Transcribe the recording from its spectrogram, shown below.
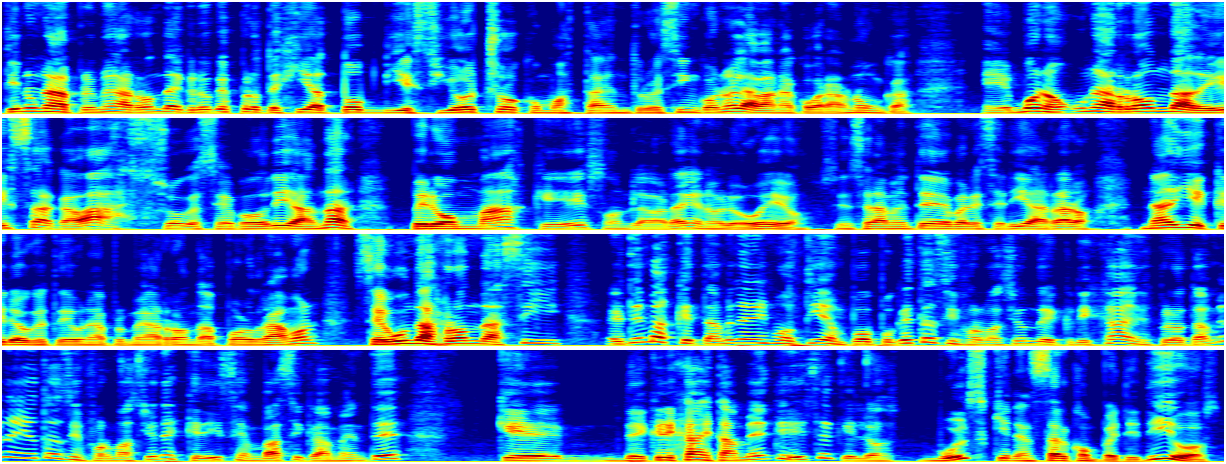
Tiene una primera ronda que creo que es protegida top 18 como hasta dentro de 5. No la van a cobrar nunca. Eh, bueno, una ronda de esa capaz, yo que sé, podría andar. Pero más que eso, la verdad que no lo veo. Sinceramente me parecería raro. Nadie creo que te dé una primera ronda por Dramon. Segundas rondas sí. El tema es que también al mismo tiempo, porque esta es información de Chris Hines, pero también hay otras informaciones que dicen básicamente que de Chris Hines también que dice que los Bulls quieren ser competitivos.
